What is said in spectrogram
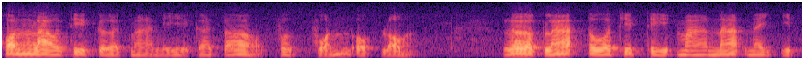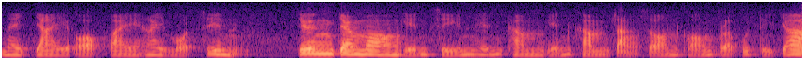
คนเราที่เกิดมานี้ก็ต้องฝึกฝนอบรม เลิกละตัวทิฏฐิมานะในจิตในใจออกไปให้หมดสิ้น จึงจะมองเห็นศีลเห็นธรรมเห็นคำสั่งสอนของพระพุทธเจ้า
